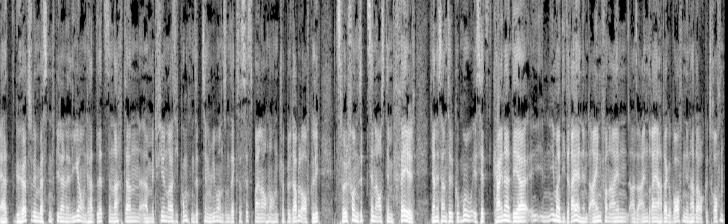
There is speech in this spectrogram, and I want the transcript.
Er hat, gehört zu den besten Spielern der Liga und hat letzte Nacht dann äh, mit 34 Punkten, 17 Rebounds und 6 Assists beinahe auch noch ein Triple-Double aufgelegt. 12 von 17 aus dem Feld. Janis Antetokounmpo ist jetzt keiner, der immer die Dreier nimmt. Einen von einem, also einen Dreier hat er geworfen, den hat er auch getroffen.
